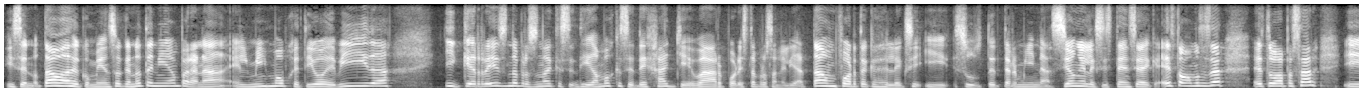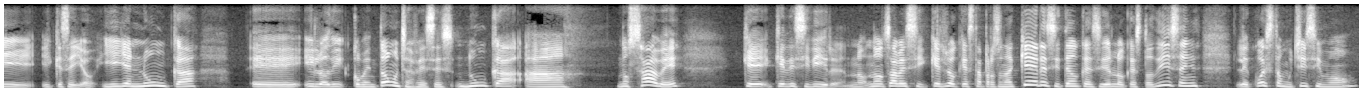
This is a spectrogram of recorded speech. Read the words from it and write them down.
y se notaba desde el comienzo, que no tenían para nada el mismo objetivo de vida y que Rey es una persona que, digamos, que se deja llevar por esta personalidad tan fuerte que es Alexi y su determinación en la existencia de que esto vamos a hacer, esto va a pasar y, qué sé yo. Y ella nunca, eh, y lo comentó muchas veces, nunca no sabe qué, decidir. No, no sabe si qué es lo que esta persona quiere, si tengo que decidir lo que esto dicen. Le cuesta muchísimo,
